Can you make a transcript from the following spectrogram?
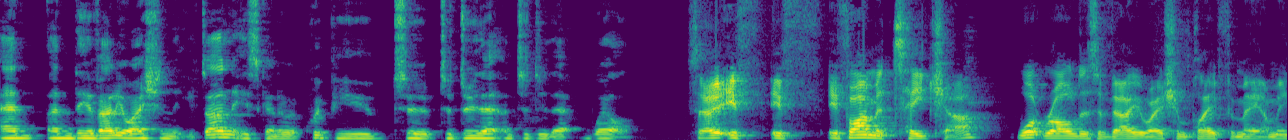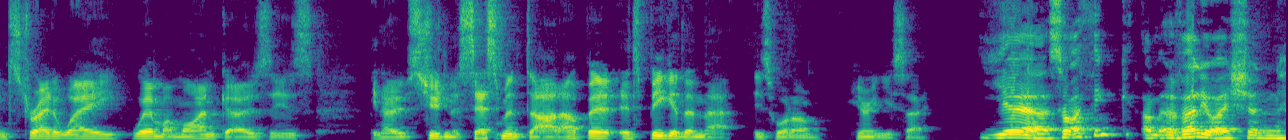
And, and the evaluation that you've done is going to equip you to, to do that and to do that well. So if if if I'm a teacher, what role does evaluation play for me? I mean, straight away, where my mind goes is you know student assessment data, but it's bigger than that, is what I'm hearing you say. Yeah, so I think um, evaluation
